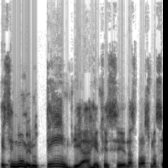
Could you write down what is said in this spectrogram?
Esse número tende a arrefecer nas próximas semanas,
